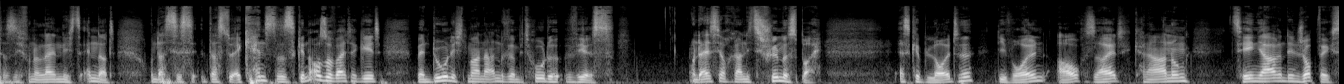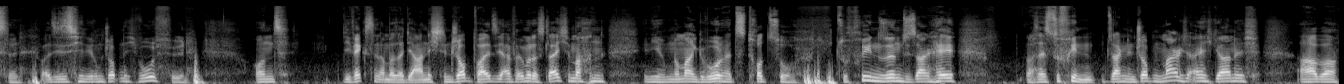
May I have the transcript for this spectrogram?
dass sich von allein nichts ändert. Und dass, es, dass du erkennst, dass es genauso weitergeht, wenn du nicht mal eine andere Methode wählst. Und da ist ja auch gar nichts Schlimmes bei. Es gibt Leute, die wollen auch seit, keine Ahnung, zehn Jahren den Job wechseln, weil sie sich in ihrem Job nicht wohlfühlen. Und die wechseln aber seit Jahren nicht den Job, weil sie einfach immer das Gleiche machen, in ihrem normalen Gewohnheitstrotz so zufrieden sind. Sie sagen, hey, was heißt zufrieden? Sagen, den Job mag ich eigentlich gar nicht, aber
